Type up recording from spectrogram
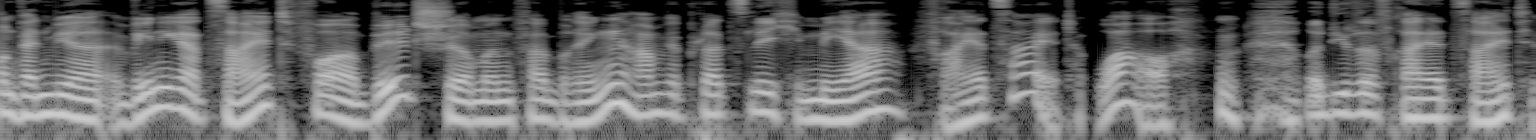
Und wenn wir weniger Zeit vor Bildschirmen verbringen, haben wir plötzlich mehr freie Zeit. Wow. Und diese freie Zeit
